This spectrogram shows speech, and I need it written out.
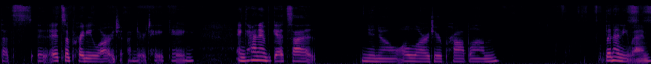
that's it's a pretty large undertaking and kind of gets at, you know, a larger problem. But anyway,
